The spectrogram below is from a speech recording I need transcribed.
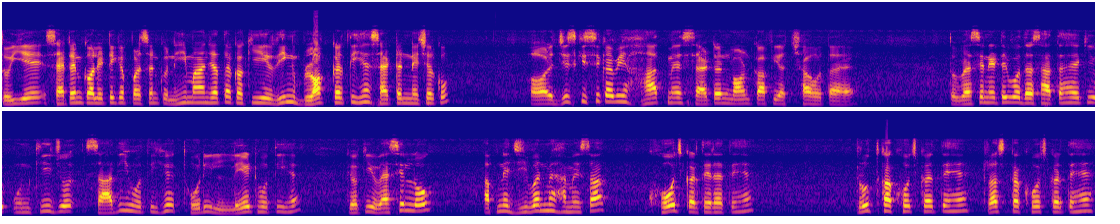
तो ये सैटन क्वालिटी के पर्सन को नहीं माना जाता क्योंकि ये रिंग ब्लॉक करती है सैटन नेचर को। और जिस किसी का भी हाथ में सैटन माउंट काफ़ी अच्छा होता है तो वैसे नेटिव को दर्शाता है कि उनकी जो शादी होती है, थोड़ी लेट होती है, क्योंकि वैसे लोग अपने जीवन में हमेशा खोज करते रहते हैं ट्रुथ का खोज करते हैं ट्रस्ट का खोज करते हैं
